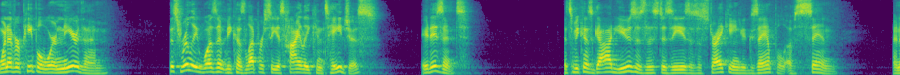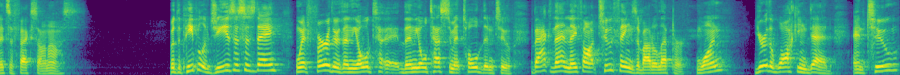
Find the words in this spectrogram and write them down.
whenever people were near them. This really wasn't because leprosy is highly contagious. It isn't. It's because God uses this disease as a striking example of sin and its effects on us. But the people of Jesus' day went further than the, Old, than the Old Testament told them to. Back then, they thought two things about a leper. One, you're the walking dead. And two,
